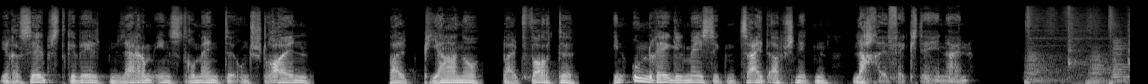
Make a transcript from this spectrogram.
ihrer selbstgewählten Lärminstrumente und streuen, bald Piano, bald Worte, in unregelmäßigen Zeitabschnitten Lacheffekte hinein. Musik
